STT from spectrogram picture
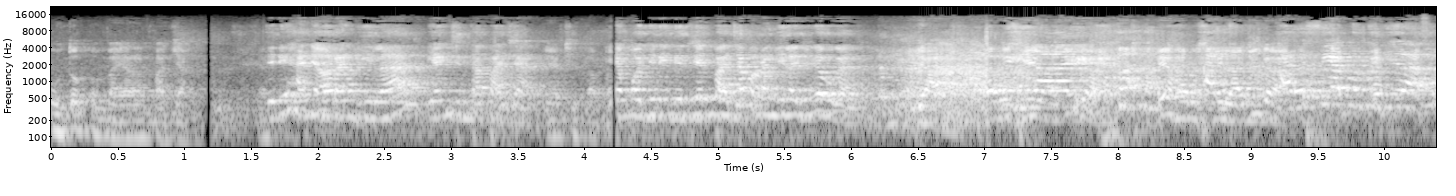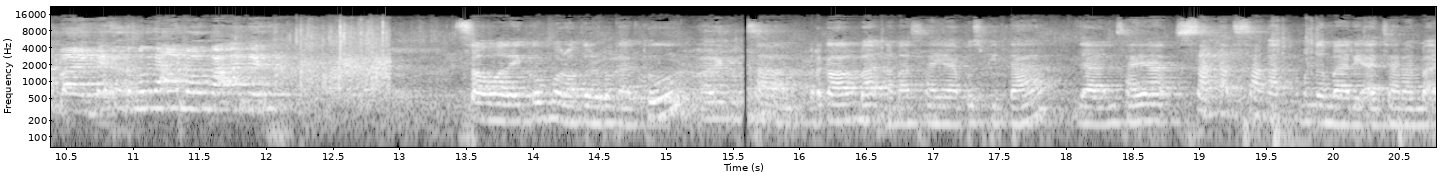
untuk pembayaran pajak ya, Jadi hanya orang gila yang cinta pajak. ya cinta pajak. Yang mau jadi dirjen pajak orang gila juga bukan? ya harus Lebih gila lagi. juga dia harus gila juga Harus siap untuk gila. Baik, saya tepuk tangan dong Pak. Assalamualaikum warahmatullahi wabarakatuh. Waalaikumsalam. Perkenalkan Mbak, nama saya Puspita dan saya sangat-sangat menggemari acara Mbak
